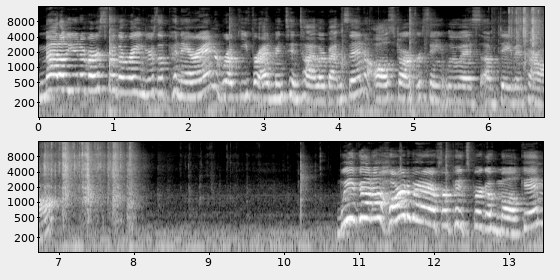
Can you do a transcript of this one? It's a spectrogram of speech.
Metal Universe for the Rangers of Panarin. Rookie for Edmonton, Tyler Benson. All-Star for St. Louis of David Perron. We've got a hardware for Pittsburgh of Malkin.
